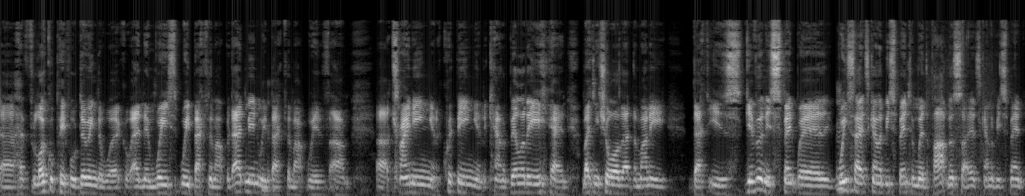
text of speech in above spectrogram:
uh, have local people doing the work, and then we we back them up with admin, we mm-hmm. back them up with um, uh, training and equipping and accountability, and making sure that the money that is given is spent where mm-hmm. we say it's going to be spent and where the partners say it's going to be spent.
